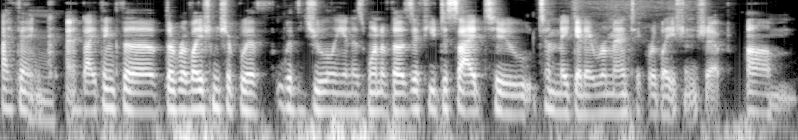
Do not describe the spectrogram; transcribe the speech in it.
I think, and I think the the relationship with with Julian is one of those. If you decide to to make it a romantic relationship, um,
